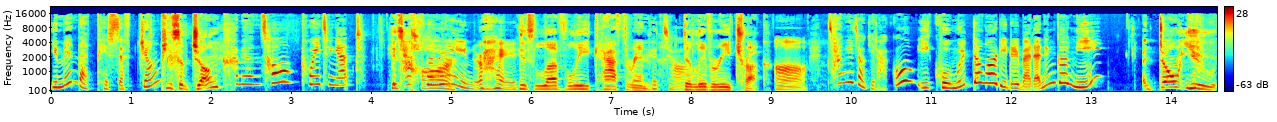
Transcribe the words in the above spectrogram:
You mean that piece of junk? Piece of junk? 하면서 pointing at His car. Catherine, right? His lovely Catherine 그쵸. delivery truck. 어, 창의적이라고? 이 고물 덩어리를 말하는 거니? Don't you,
